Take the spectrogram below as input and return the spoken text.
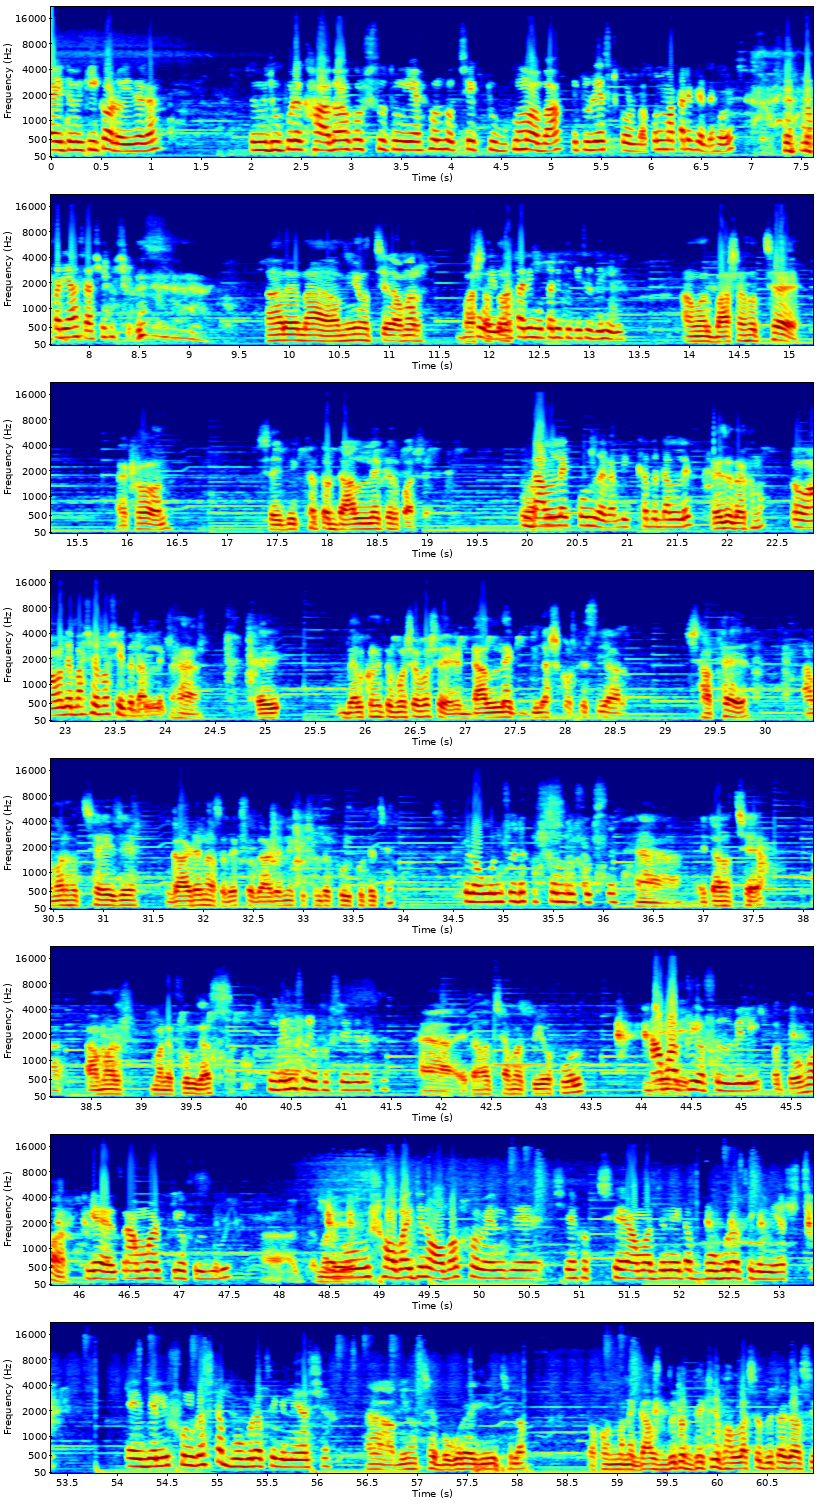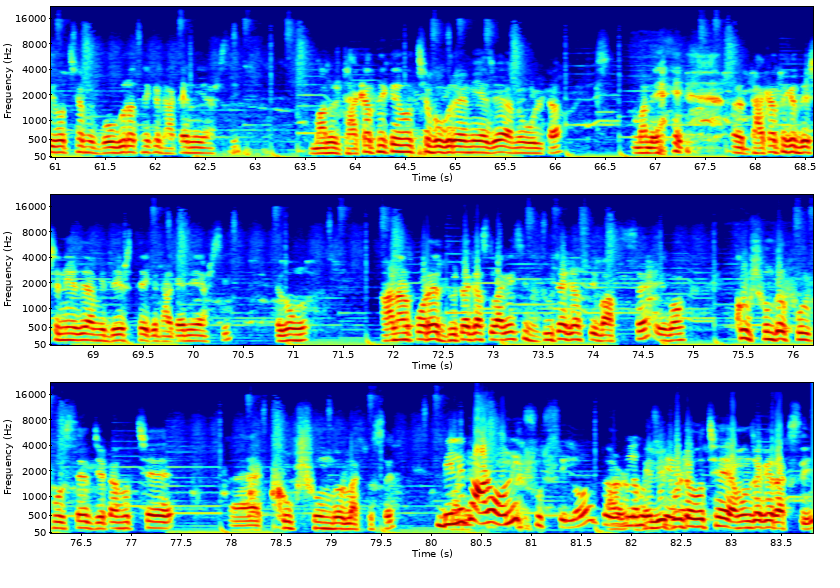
এই তুমি কি করো এই জায়গা? তুমি দুপুরে খাওয়া দাওয়া করছ তুমি এখন হচ্ছে একটু ঘুমাবা একটু রেস্ট করবা। কোন মাতারিটা দেখো? মাতারি আছে আশেপাশে। আরে না আমি হচ্ছে আমার বাসা তো মাতারি মুতারি তো কিছু দেখিনি। আমার বাসা হচ্ছে এখন সেই বিখ্যাত ডাল লেকের পাশে। ডাল লেক কোন জায়গা? বিখ্যাত ডাল লেক? এই যে দেখো না। ও আমাদের বাসার পাশেই তো ডাল লেক। হ্যাঁ এই ব্যালকনিতে বসে বসে ডাল লেক বিলাস করতেছি আর সাথে আমার হচ্ছে এই যে গার্ডেন আছে দেখছ? গার্ডেনে কি সুন্দর ফুল ফুটেছে? রঙ্গন ফুলটা খুব সুন্দর ফুটছে। হ্যাঁ এটা হচ্ছে আমার মানে ফুল গাছ। বেলি ফুল ফুটছে এই যে দেখো। হ্যাঁ এটা হচ্ছে আমার প্রিয় ফুল আমার প্রিয় ফুল বেলি। ও, তোমার? ইয়েস আমার প্রিয় ফুল বেলি। মানে এবং সবাই যেন অবাক হবেন যে সে হচ্ছে আমার জন্য এটা বগুড়া থেকে নিয়ে আসছে। এই বেলি ফুল গাছটা বগুড়া থেকে নিয়ে আসে। হ্যাঁ আমি হচ্ছে বগুড়ায় গিয়েছিলাম। তখন মানে গাছ দুটো দেখে ভালো লাগছে। দুইটা গাছই হচ্ছে আমি বগুড়া থেকে ঢাকায় নিয়ে আসছি। মানুষ ঢাকা থেকে হচ্ছে বগুড়ায় নিয়ে যায় আমি উল্টা। মানে ঢাকা থেকে দেশে নিয়ে যায় আমি দেশ থেকে ঢাকায় নিয়ে আসছি। এবং আনার পরে দুইটা গাছ লাগাইছি দুইটা গাছই বাঁচছে এবং খুব সুন্দর ফুল ফুটছে যেটা হচ্ছে আহ, খুব সুন্দর লাগতেছে। বেলি তো আরও অনেক ফুটছিল তো বেলি ফুলটা হচ্ছে এমন জায়গায় রাখছি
